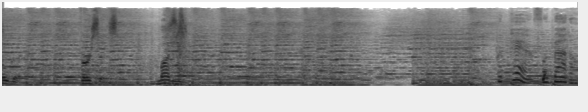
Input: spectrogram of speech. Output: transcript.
Ogre versus Mudman. Prepare for battle.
